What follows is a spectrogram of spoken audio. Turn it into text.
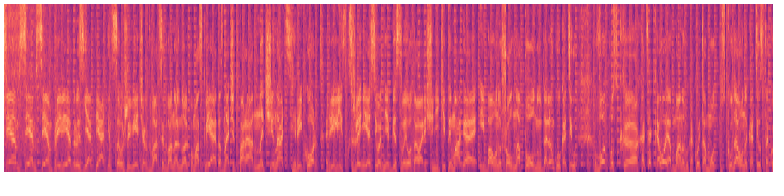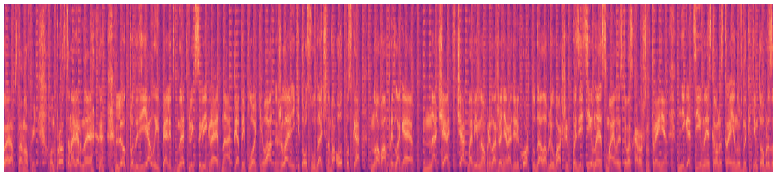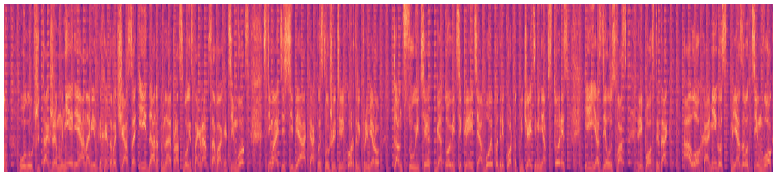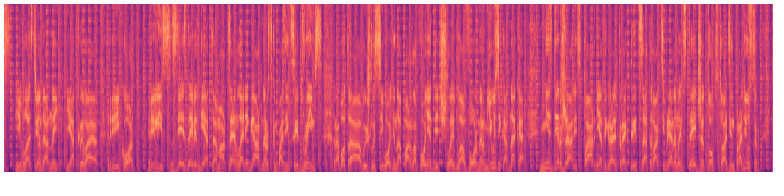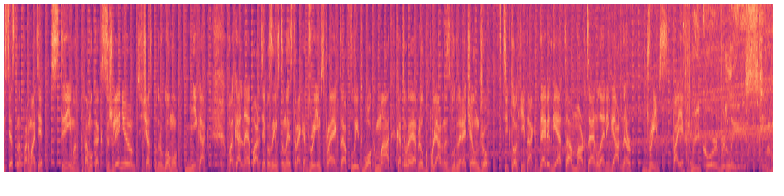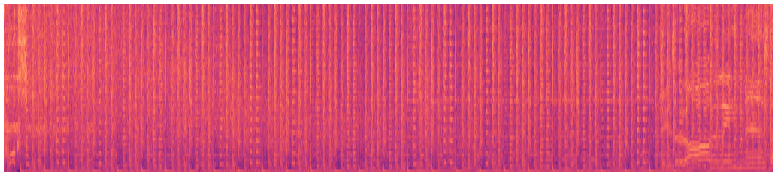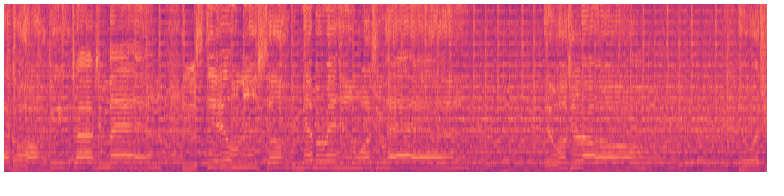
Всем-всем-всем привет, друзья! Пятница, уже вечер, 22.00 по Москве. Это значит, пора начинать рекорд-релиз. К сожалению, я сегодня без своего товарища Никиты Мага, ибо он ушел на полную удаленку, укатил в отпуск. Э, хотя, кого я обманываю? Какой там отпуск? Куда он укатил с такой обстановкой? Он просто, наверное, лег под одеяло и пялит в Netflix или играет на пятой плойке. Ладно, желаю Никитосу удачного отпуска, ну а вам предлагаю начать. Чат мобильного приложения Радио Рекорд. Туда ловлю ваши позитивные смайлы, если у вас хорошее настроение, негативные, если вам настроение настроение нужно каким-то образом улучшить. Также мнение о новинках этого часа. И да, напоминаю про свой инстаграм, собака Тимвокс. Снимайте себя, как вы слушаете рекорд, или, к примеру, танцуете, готовите, клеите обои под рекорд, отмечайте меня в сторис, и я сделаю с вас репост. Итак, aloha, amigos, меня зовут Тим Вокс, и властью данной я открываю Record Release. Здесь David Guetta, MORTEN, Lanie Gardner с композицией Dreams. Работа вышла сегодня на Parlophone, детищ лейбла Warner Music, однако не сдержались парни, отыграли трек 30 октября на мейнстейдже стейджа Top 101 Producers. Естественно, в формате стрима, потому как, к сожалению, сейчас по-другому никак. Вокальная партия позаимствованная из трека Dreams проекта Fleet Walk Mac, который обрел популярность благодаря челленджу в ТикТоке. Итак, Дэвид Гетта, Мартен, Ленни Гарднер, Dreams. Поехали. Record release. Team Fox.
